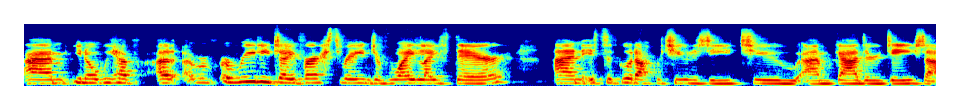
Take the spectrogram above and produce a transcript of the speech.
um, you know, we have a, a, really diverse range of wildlife there, and it's a good opportunity to um, gather data.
